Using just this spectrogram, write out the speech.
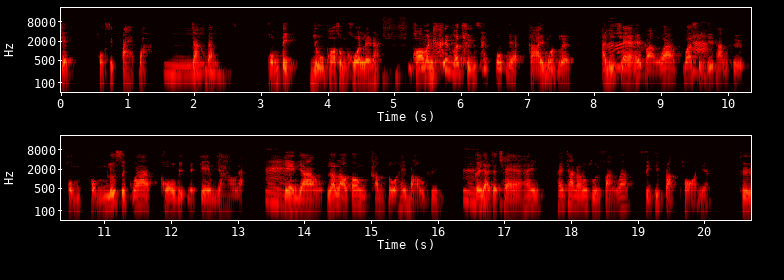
67 68บาทอืมจากแบบผมติด อยู่พอสมควรเลยนะ พอมันขึ้นมาถึงเสร็จปุ๊บเนี่ยขายหมดเลย อันนี้อ่าแชร์ให้ฟังว่าว่าค่ะสิ่งที่ทำคือผมผมรู้สึกว่าโควิดเนี่ยเกมยาวแล้วอ่าเกมยาวแล้วเราต้องทำตัวให้เบาขึ้นมก็อยากจะแชร์ให้ให้ท่านนักลงทุนฟังว่าสิ่งที่ปรับพอร์ตเนี่ยคือ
